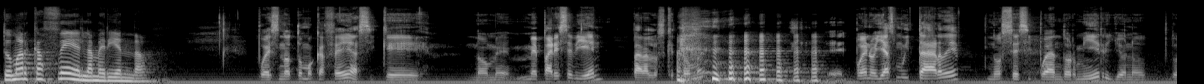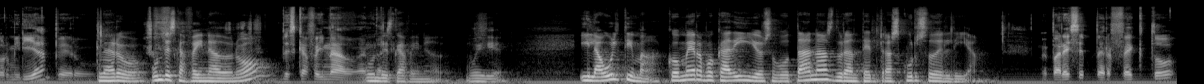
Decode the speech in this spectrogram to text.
Tomar café en la merienda. Pues no tomo café, así que no me, me parece bien para los que toman. Eh, bueno, ya es muy tarde, no sé si puedan dormir, yo no dormiría, pero Claro, un descafeinado, ¿no? descafeinado. Un descafeinado. Muy bien. Y la última, comer bocadillos o botanas durante el transcurso del día. Me parece perfecto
